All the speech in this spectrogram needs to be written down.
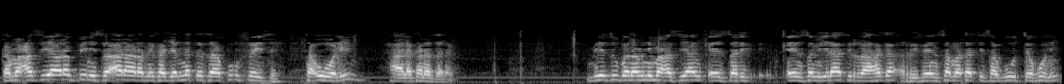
Kama casiyaa rabbiin isa araarame ka jannata isaa kurfeeyse ta'uu waliin haala kana dalag mee duuba namni macasiyaan qeensa miilaatirraa haga rifeensa matatti isa guutte kuni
